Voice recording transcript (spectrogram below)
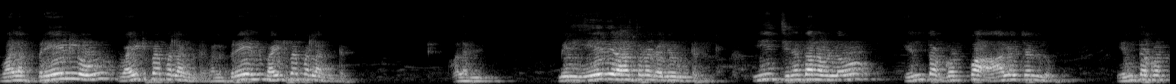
వాళ్ళ బ్రెయిన్లు వైట్ పేపర్ లాగా ఉంటాయి వాళ్ళ బ్రెయిన్ వైట్ పేపర్ లాగా ఉంటుంది. వాళ్ళ మీరు ఏది రాస్తారో అదే ఉంటుంది. ఈ చిన్నతనంలో ఎంత గొప్ప ఆలోచనలు ఎంత గొప్ప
